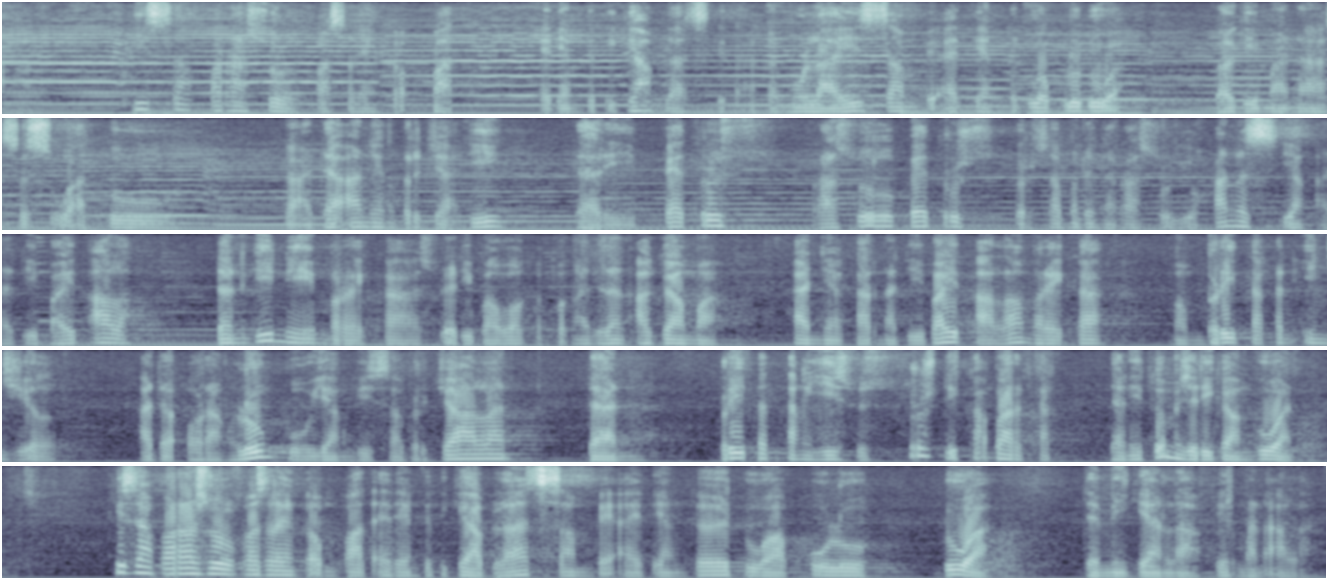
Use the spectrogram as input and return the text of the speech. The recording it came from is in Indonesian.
Kisah para Rasul pasal yang keempat, ayat yang ke-13 kita akan mulai sampai ayat yang ke-22. Bagaimana sesuatu keadaan yang terjadi dari Petrus, Rasul Petrus bersama dengan Rasul Yohanes yang ada di bait Allah. Dan kini mereka sudah dibawa ke pengadilan agama hanya karena di bait Allah mereka memberitakan Injil. Ada orang lumpuh yang bisa berjalan dan berita tentang Yesus terus dikabarkan dan itu menjadi gangguan. Kisah para Rasul pasal yang keempat ayat yang ke-13 sampai ayat yang ke-22. Demikianlah firman Allah.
